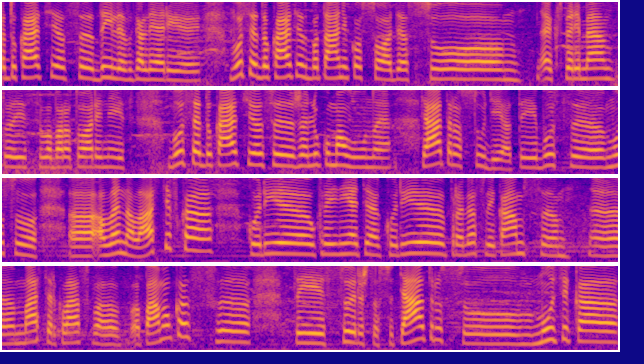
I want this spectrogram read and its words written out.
edukacijas dailės galerijoje, bus edukacijas botanikos sodė su eksperimentais laboratoriniais, bus edukacijos žaliukų malūnoje, teatro studija. Tai bus e, mūsų Alena Lastivka, kuri ukrainietė, kuri praves vaikams masterclass pamokas, tai surištas su teatru, su muzika.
